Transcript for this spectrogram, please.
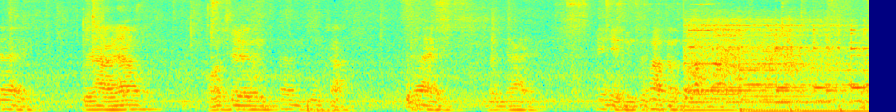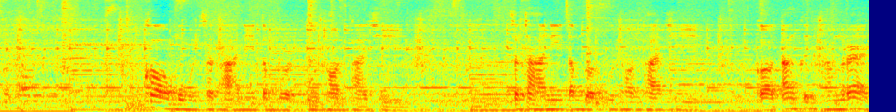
ได้เวลาแล้วขอเชิญท่านผู้กำกับได้บรรยายให้เห็นถึงสภาพต่างๆ ข้อมูลสถานีตำรวจภูธรภาชี สถานีตำรวจภูธรภาชีก่อตั้งขึ้นครั้งแรก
